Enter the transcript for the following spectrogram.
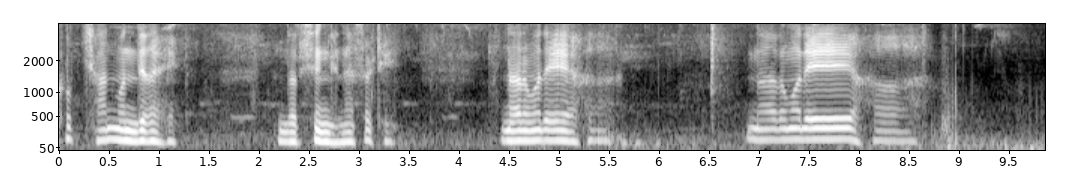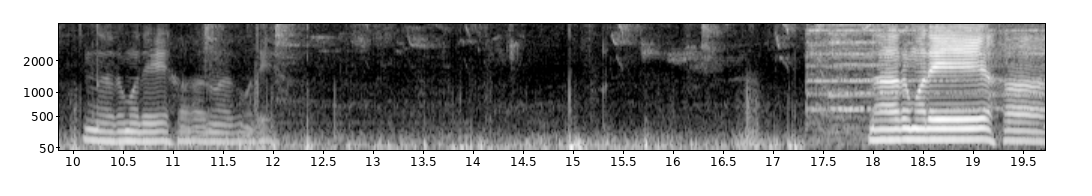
खूप छान मंदिर आहे. दर्शन घेण्यासाठी. नर्मदे हा. नर्मदे हा. नर्मदे हा नर्मदे नर्मदे हा.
